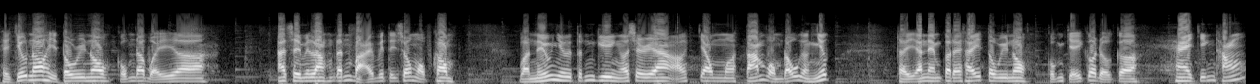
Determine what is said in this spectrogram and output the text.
thì trước đó thì Torino cũng đã bị ờ, uh, AC Milan đánh bại với tỷ số 1-0 và nếu như tính riêng ở Serie A ở trong ờ, uh, 8 vòng đấu gần nhất thì anh em có thể thấy Torino cũng chỉ có được uh, 2 chiến thắng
